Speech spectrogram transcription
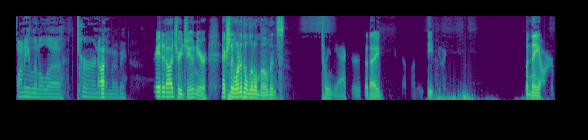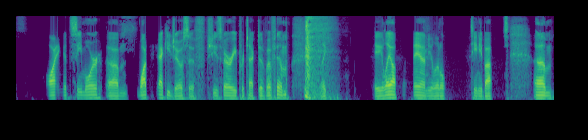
funny little uh turn in the movie. Created Audrey Jr. Actually, one of the little moments between the actors that I on repeat doing when they are pawing at Seymour. Um, watch Jackie Joseph. She's very protective of him. like, hey, lay off man, you little teeny bops. Um,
